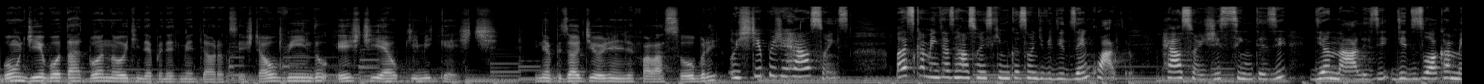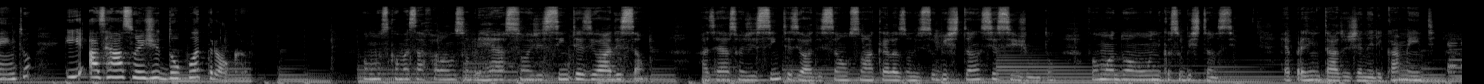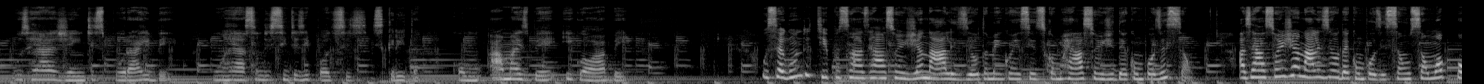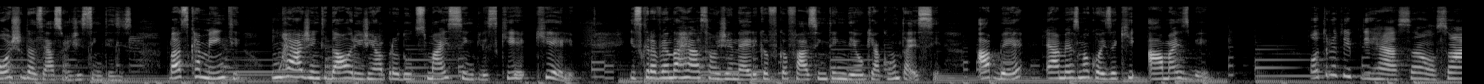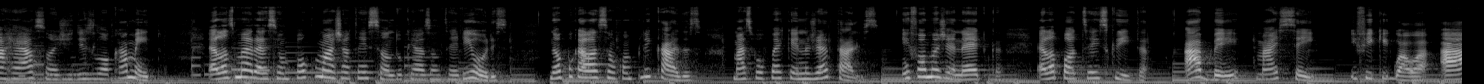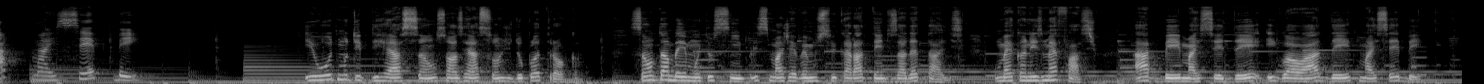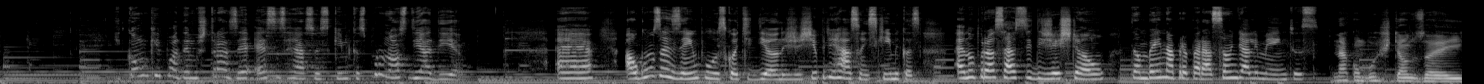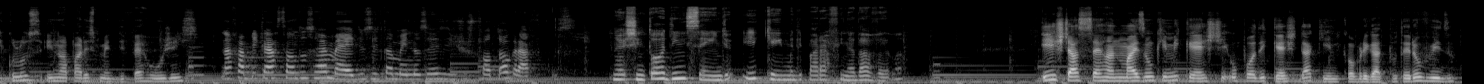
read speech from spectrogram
Bom dia, boa tarde, boa noite, independentemente da hora que você está ouvindo, este é o Quimicast. E no episódio de hoje a gente vai falar sobre os tipos de reações. Basicamente, as reações químicas são divididas em quatro: reações de síntese, de análise, de deslocamento e as reações de dupla troca. Vamos começar falando sobre reações de síntese ou adição. As reações de síntese ou adição são aquelas onde substâncias se juntam, formando uma única substância, representados genericamente os reagentes por A e B. Uma reação de síntese pode ser escrita como A mais B igual a B. O segundo tipo são as reações de análise, ou também conhecidas como reações de decomposição. As reações de análise ou decomposição são o oposto das reações de síntese. Basicamente, um reagente dá origem a produtos mais simples que, que ele. Escrevendo a reação genérica fica fácil entender o que acontece. AB é a mesma coisa que A mais B. Outro tipo de reação são as reações de deslocamento. Elas merecem um pouco mais de atenção do que as anteriores, não porque elas são complicadas, mas por pequenos detalhes. Em forma genérica, ela pode ser escrita AB mais C e fica igual a A mais CB. E o último tipo de reação são as reações de dupla troca. São também muito simples, mas devemos ficar atentos a detalhes. O mecanismo é fácil. AB mais CD igual a AD mais CB. E como que podemos trazer essas reações químicas para o nosso dia a dia? É, alguns exemplos cotidianos de tipo de reações químicas é no processo de digestão, também na preparação de alimentos, na combustão dos veículos e no aparecimento de ferrugens, na fabricação dos remédios e também nos registros fotográficos, no extintor de incêndio e queima de parafina da vela. E está encerrando mais um Quimicast, o podcast da Química. Obrigado por ter ouvido.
